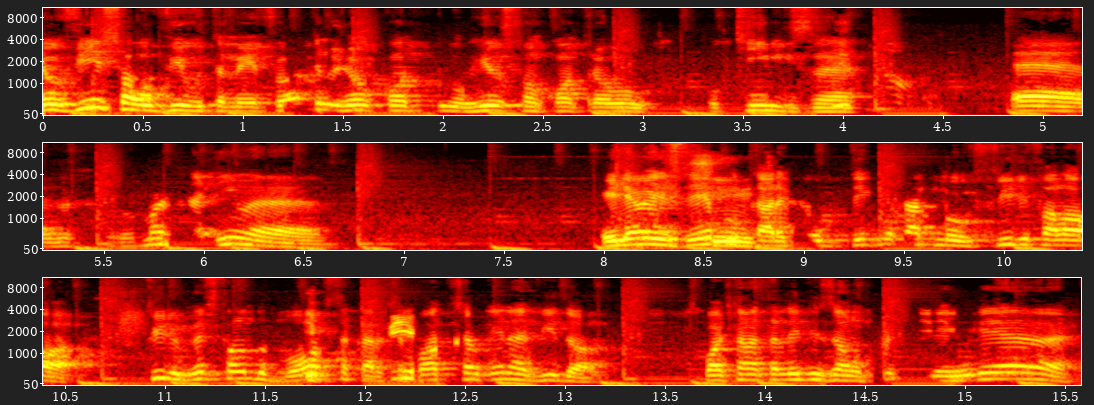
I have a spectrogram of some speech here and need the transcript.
Eu vi isso ao vivo também, foi ontem no jogo contra o Houston contra o, o Kings, né? É, o Marcelinho é. Ele é o exemplo, Sim. cara, que eu tenho que contar com meu filho e falar, ó, filho, mesmo falando bosta, cara, você pode ser alguém na vida, ó. Você pode estar na televisão, porque ele é,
